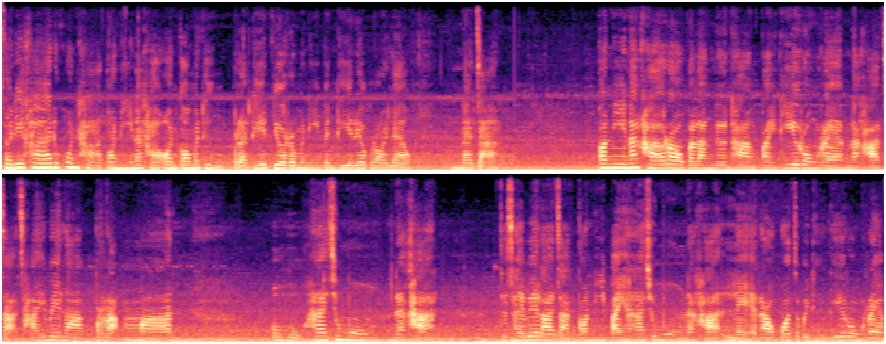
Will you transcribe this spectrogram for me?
สวัสดีค่ะทุกคนค่ะตอนนี้นะคะ ออนก็มาถึงประเทศเยอรมนีเป็นที่เรียบร้อยแล้วนะจ๊ะตอนนี้นะคะเรากำลังเดินทางไปที่โรงแรมนะคะ จะใช้เวลาประมาณ โอ้โห5ชั่วโมงนะคะ จะใช้เวลาจากตอนนี้ไป 5 ชั่วโมงนะคะ และเราก็จะไปถึงที่โรงแรม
